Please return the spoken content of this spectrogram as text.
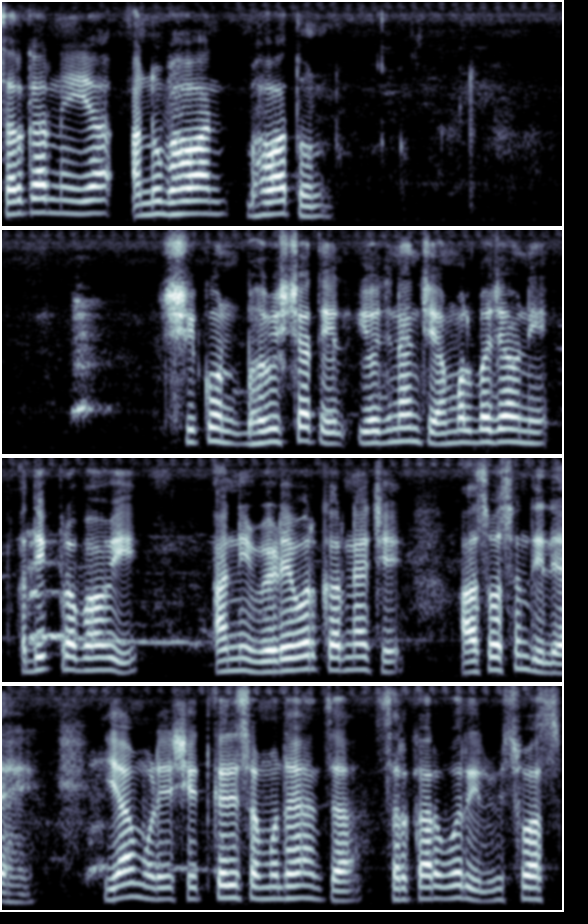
सरकारने या अनुभवानुभवातून शिकून भविष्यातील योजनांची अंमलबजावणी अधिक प्रभावी आणि वेळेवर करण्याचे आश्वासन दिले आहे. यामुळे शेतकरी समुदायांचा सरकारवरील विश्वास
